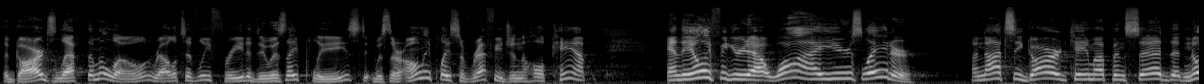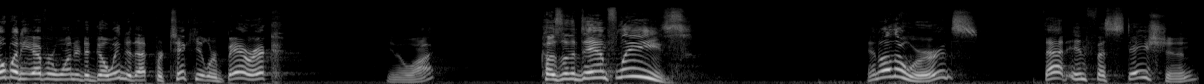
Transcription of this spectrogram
The guards left them alone, relatively free to do as they pleased. It was their only place of refuge in the whole camp, and they only figured out why years later. A Nazi guard came up and said that nobody ever wanted to go into that particular barrack. You know why? Because of the damn fleas. In other words, that infestation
